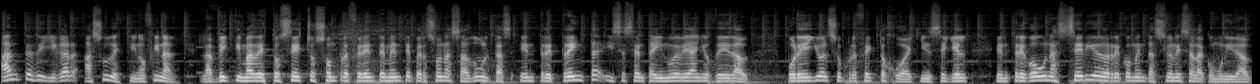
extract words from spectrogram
antes de llegar a su destino final. Las víctimas de estos hechos son preferentemente personas adultas entre 30 y 69 años de edad. Por ello, el subprefecto Joaquín Seguel entregó una serie de recomendaciones a la comunidad.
